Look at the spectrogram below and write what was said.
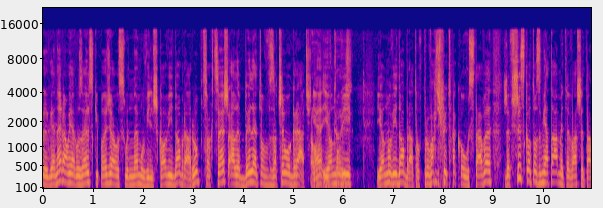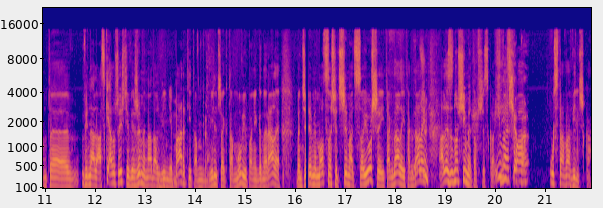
yy, generał Jaruzelski powiedział słynnemu Wilczkowi, dobra, rób co chcesz, ale byle to zaczęło grać. Nie? I on mówi... I on mówi, dobra, to wprowadźmy taką ustawę, że wszystko to zmiatamy, te wasze tam te wynalazki, ale oczywiście wierzymy nadal w linię partii, tam Wilczek tam mówił, panie generale, będziemy mocno się trzymać sojuszy i tak dalej, i tak dalej, ale znosimy to wszystko. I weszła ustawa Wilczka.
